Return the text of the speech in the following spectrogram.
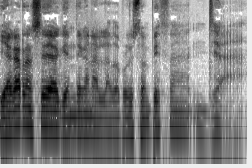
y agárrense a quien tengan al lado, porque esto empieza ya.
